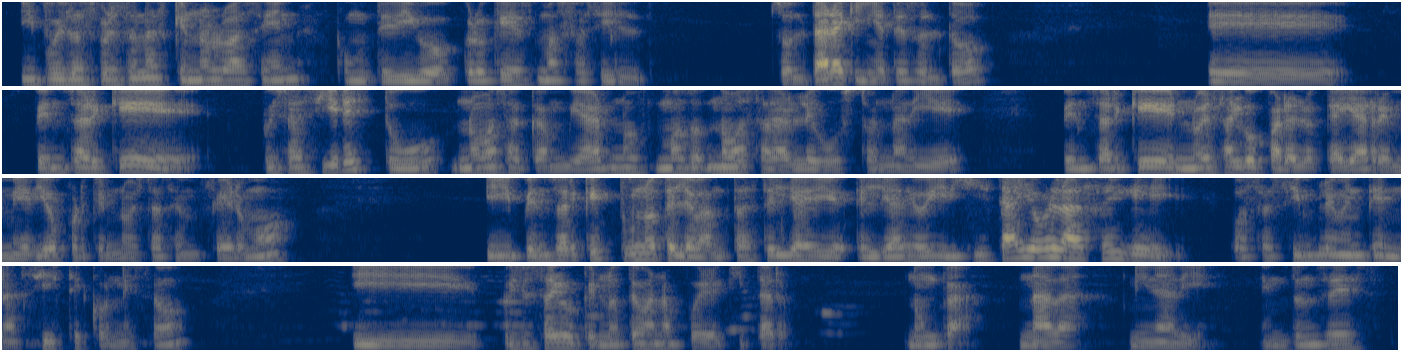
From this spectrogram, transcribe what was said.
y pues las personas que no lo hacen, como te digo, creo que es más fácil soltar a quien ya te soltó. Eh, pensar que, pues así eres tú, no vas a cambiar, no, no vas a darle gusto a nadie. Pensar que no es algo para lo que haya remedio porque no estás enfermo. Y pensar que tú no te levantaste el día, el día de hoy y dijiste, ay, hola, soy gay. O sea, simplemente naciste con eso. Y pues es algo que no te van a poder quitar nunca, nada, ni nadie. Entonces,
